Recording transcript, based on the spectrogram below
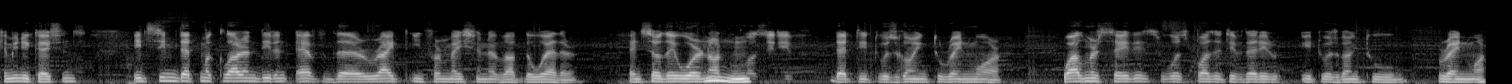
communications, it seemed that McLaren didn't have the right information about the weather, and so they were not Mhm. positive that it was going to rain more, while Mercedes was positive that it it was going to rain more.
